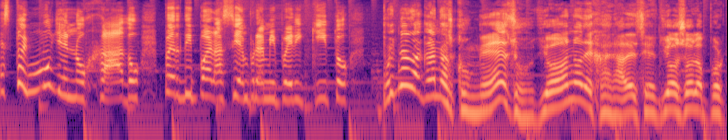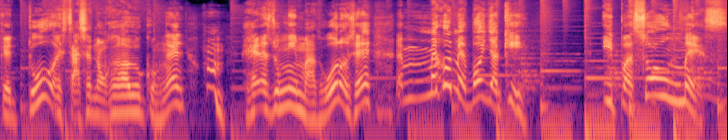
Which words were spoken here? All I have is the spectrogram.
Estoy muy enojado. Perdí para siempre a mi periquito. Pues nada ganas con eso. Dios no dejará de ser Dios solo porque tú estás enojado con él. Hmm, eres un inmaduro, ¿eh? Mejor me voy aquí. Y pasó un mes.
